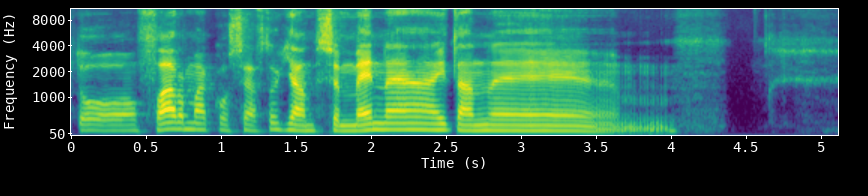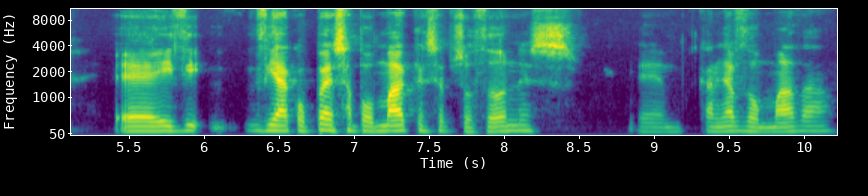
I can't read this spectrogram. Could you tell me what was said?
το φάρμακο σε αυτό για σε μένα ήταν ε, ε, οι διακοπές από μάρκες από οθόνες, ε, καμιά εβδομάδα,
